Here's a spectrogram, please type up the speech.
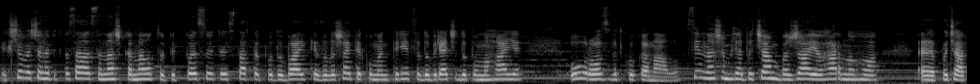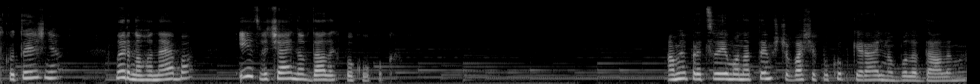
якщо ви ще не підписалися на наш канал, то підписуйтесь, ставте подобайки, залишайте коментарі. Це добряче допомагає у розвитку каналу. Всім нашим глядачам бажаю гарного е, початку тижня, мирного неба і, звичайно, вдалих покупок. А ми працюємо над тим, щоб ваші покупки реально були вдалими.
